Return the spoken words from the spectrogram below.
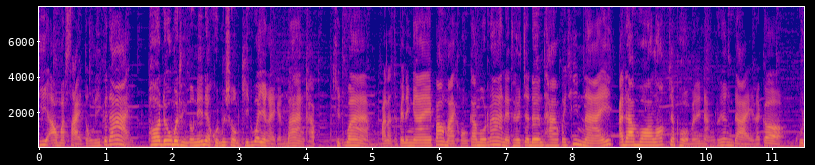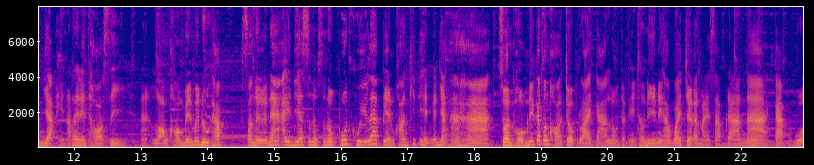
ที่เอามาใส่ตรงนี้ก็ได้พอดูมาถึงตรงนี้เนี่ยคุณผู้ชมคิดว่ายังไงกันบ้างครับ คิดว่ามันอาจจะเป็นยังไงเป้าหมายของกาโมราเนี่ยเธอจะเดินทางไปที่ไหน อดัมวอลล็อกจะโผล่มาในหนังเรื่องใด แล้วก็คุณอยากเห็นอะไรในทอ4นะลองคอมเมนต์มาดูครับเสนอแนะไอเดียสนุกๆพูดคุยแลกเปลี่ยนความคิดเห็นกันอย่างฮาๆส่วนผมนี่ก็ต้องขอจบรายการลงแต่เพียงเท่านี้นะครับ ไว้เจอกันใหม่สัปดาห์หน้า กับหัว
